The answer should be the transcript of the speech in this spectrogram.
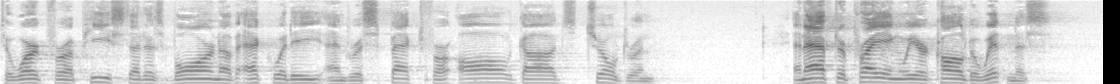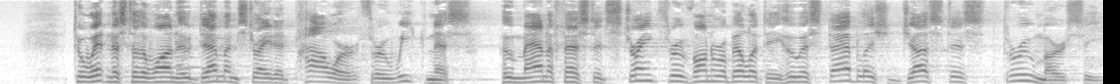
to work for a peace that is born of equity and respect for all God's children. And after praying, we are called to witness to witness to the one who demonstrated power through weakness, who manifested strength through vulnerability, who established justice through mercy,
